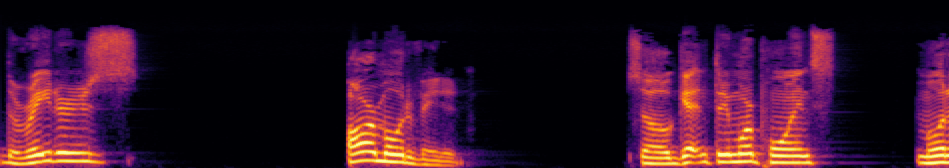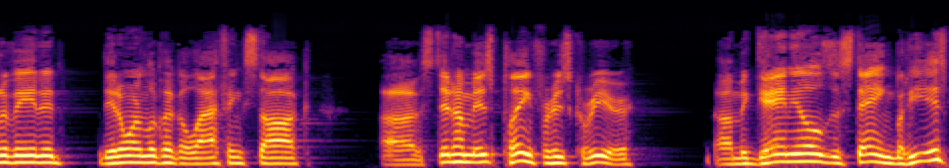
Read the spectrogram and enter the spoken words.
the Raiders are motivated. So getting three more points, motivated. They don't want to look like a laughing stock. Uh, Stidham is playing for his career. Uh, McDaniels is staying, but he is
